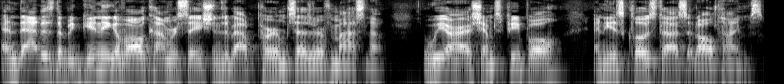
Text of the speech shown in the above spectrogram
And that is the beginning of all conversations about Purim, says Rav Masna. We are Hashem's people, and He is close to us at all times.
